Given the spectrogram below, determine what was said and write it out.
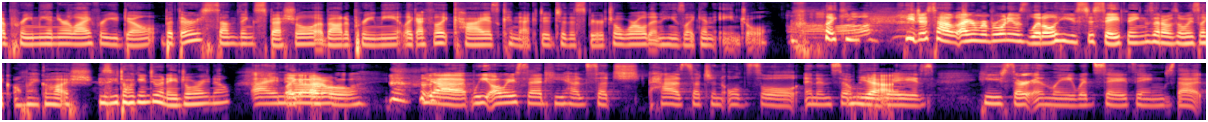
a preemie in your life or you don't, but there is something special about a preemie. Like I feel like Kai is connected to the spiritual world and he's like an angel. like he, he just had I remember when he was little, he used to say things that I was always like, "Oh my gosh, is he talking to an angel right now?" I know. Like I don't yeah, we always said he had such has such an old soul, and in so many yeah. ways, he certainly would say things that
